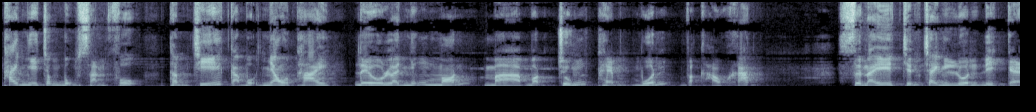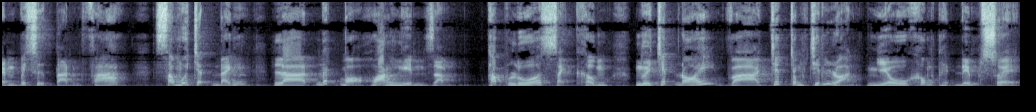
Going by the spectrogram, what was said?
thai nhi trong bụng sản phụ, thậm chí cả bộ nhau thai đều là những món mà bọn chúng thèm muốn và khao khát. Xưa nay chiến tranh luôn đi kèm với sự tàn phá, sau mỗi trận đánh là đất bỏ hoang nghìn dặm, thóc lúa sạch không, người chết đói và chết trong chiến loạn nhiều không thể đếm xuể,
